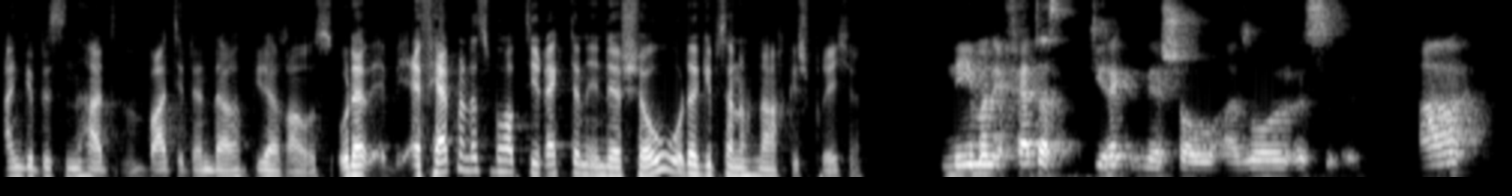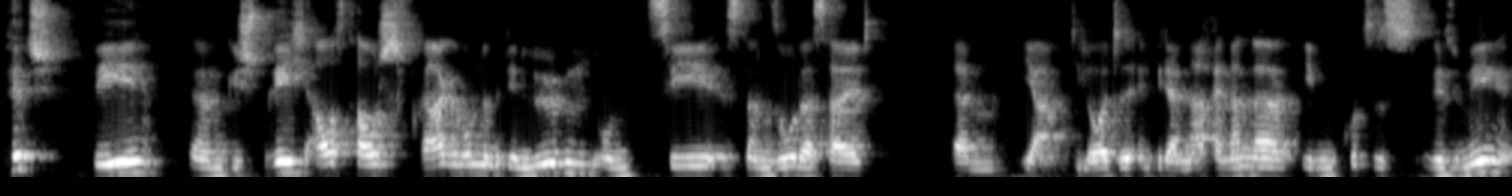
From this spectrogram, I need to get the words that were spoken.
angebissen hat, wart ihr dann da wieder raus? Oder erfährt man das überhaupt direkt dann in der Show oder gibt es da noch Nachgespräche? Nee, man erfährt das direkt in der Show. Also es A, Pitch, B, ähm, Gespräch, Austausch, Fragerunde mit den Löwen und C ist dann so, dass halt ähm, ja, die Leute entweder nacheinander eben ein kurzes Resümee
